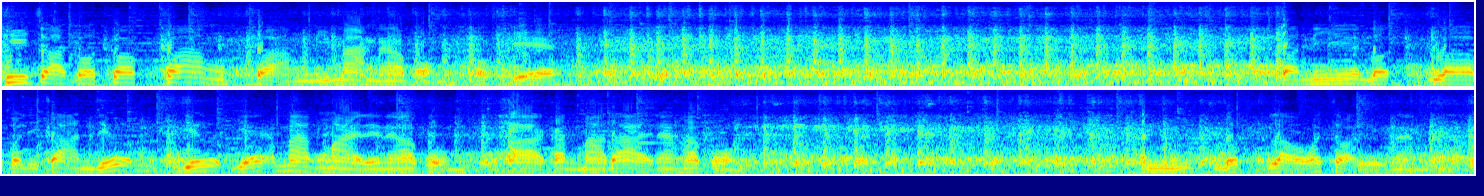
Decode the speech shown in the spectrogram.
ที่จอดรถก็กว้างขวางดีมากนะครับผม โอเค ตอนนี้รถรอบริการเยอะเยอะแยะมากมายเลยนะครับผมพากันมาได้นะครับผม อันนี้รถเราก็จอดอยู่นั่นนะครับ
